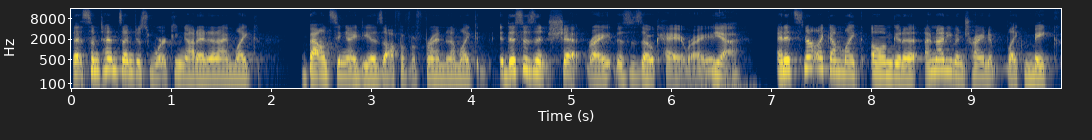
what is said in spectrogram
that sometimes i'm just working on it and i'm like bouncing ideas off of a friend and i'm like this isn't shit right? This is okay right? Yeah and it's not like I'm like, oh, I'm gonna, I'm not even trying to like make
